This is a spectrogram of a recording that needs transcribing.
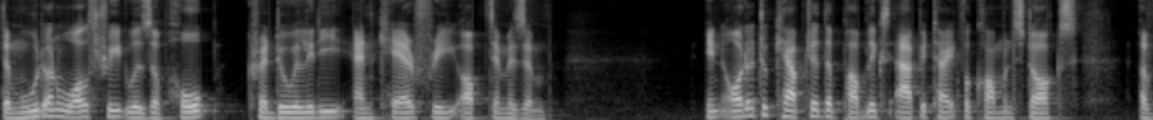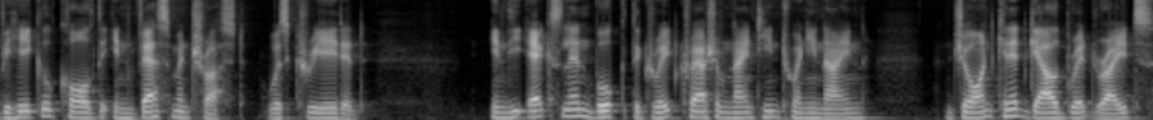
The mood on Wall Street was of hope, credulity, and carefree optimism. In order to capture the public's appetite for common stocks, a vehicle called the Investment Trust was created. In the excellent book, The Great Crash of 1929, John Kenneth Galbraith writes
